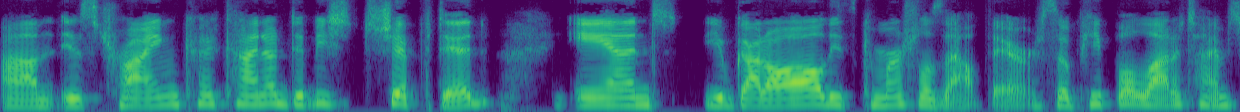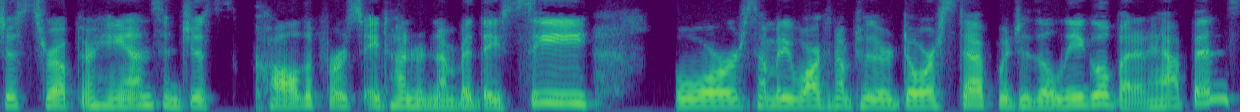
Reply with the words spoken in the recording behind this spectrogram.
um, is trying to kind of to be shifted, and you've got all these commercials out there. So people a lot of times just throw up their hands and just call the first 800 number they see, or somebody walking up to their doorstep, which is illegal, but it happens.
